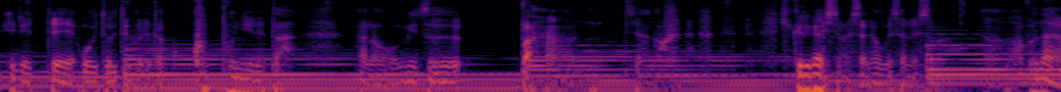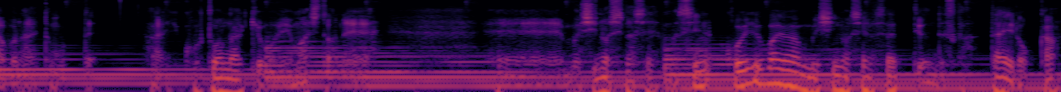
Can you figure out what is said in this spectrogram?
入れて置いといてくれたコップに入れたあの水バーンってあの ひっくり返してましたねお店の人が。危ない危ないと思って。はい事なきを得ましたね、えー、虫の知らせ。虫こういう場合は虫の知らせっていうんですか？第6巻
